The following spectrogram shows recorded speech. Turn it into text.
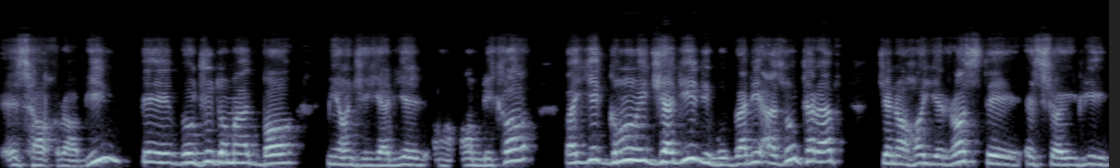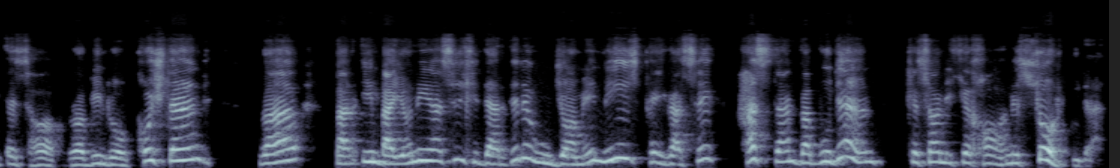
اسحاق رابین به وجود آمد با میانجیگری آمریکا و یک گام جدیدی بود. ولی از اون طرف جناهای راست اسرائیلی اسحاق رابین رو کشتند و بر این بیانی هستی که در دل اون جامعه نیز پیوسته هستند و بودند کسانی که خواهان صلح بودند.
